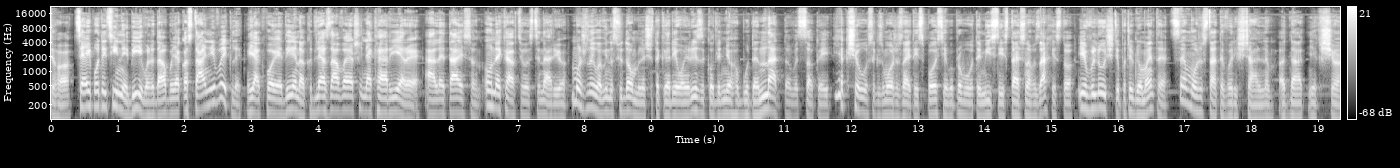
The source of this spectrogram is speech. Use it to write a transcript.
цього. Цей потенційний бій виглядав би як останній виклик, як поєдинок для завершення кар'єри. Але Тайсон уникав цього сценарію. Можливо, він усвідомлює, що такий рівень ризику для нього буде надто високий. Якщо Усик зможе знайти спосіб випробувати міцність Тайсонового захисту і влучити потрібні моменти, це може стати вирішальним. Однак, якщо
